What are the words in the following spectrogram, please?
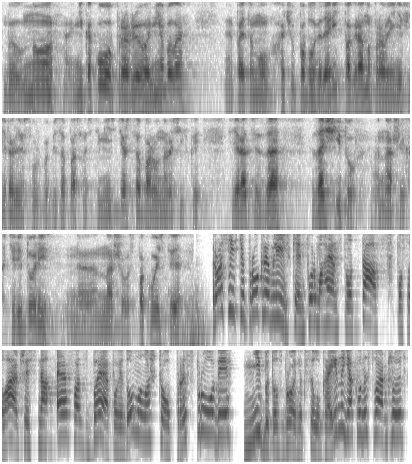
был, но а, никакого прорыва не было. Э, Поэтому хочу поблагодарить Погрануправление Федеральной службы безопасности Министерства обороны Российской Федерации за защиту наших территорий, э, нашего спокойствия. Російське прокремлівське інформагентство ТАСС, посилаючись на ФСБ, повідомило, що при спробі, нібито збройних сил України, як вони стверджують,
